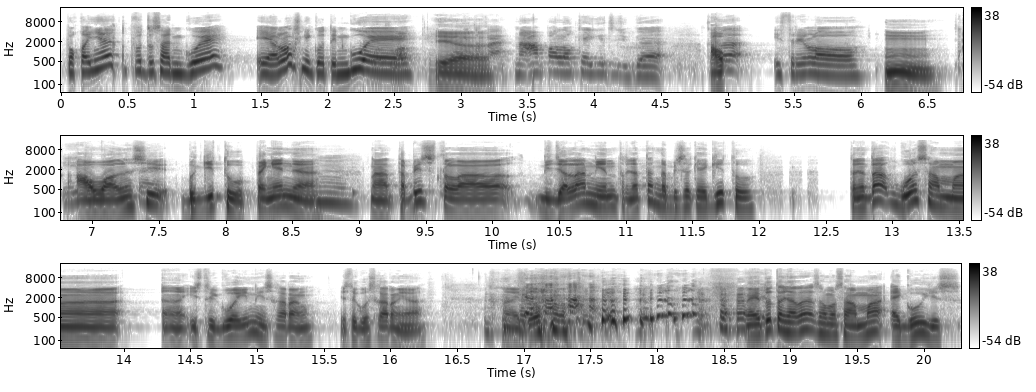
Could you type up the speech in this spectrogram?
Pokoknya keputusan gue Ya lo harus ngikutin gue Gitu Iya. kan. Nah apa lo kayak gitu juga Ke istri lo Hmm, awalnya sih begitu pengennya. Nah tapi setelah dijalanin ternyata nggak bisa kayak gitu. Ternyata gue sama eh, istri gue ini sekarang, istri gue sekarang ya. Nah itu, nah itu ternyata sama-sama egois.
